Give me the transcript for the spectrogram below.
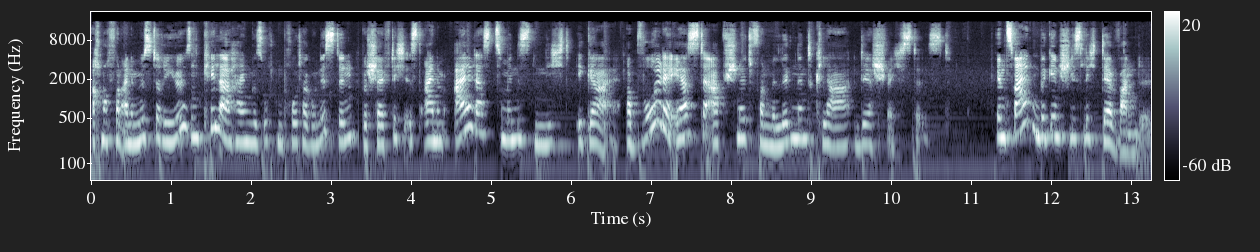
auch noch von einem mysteriösen Killer heimgesuchten Protagonistin beschäftigt, ist einem all das zumindest nicht egal. Obwohl der erste Abschnitt von Malignant klar der schwächste ist. Im zweiten beginnt schließlich der Wandel.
